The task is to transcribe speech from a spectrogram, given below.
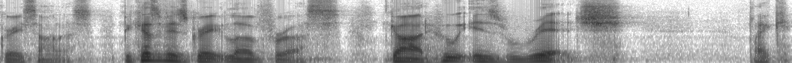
grace on us. Because of his great love for us, God, who is rich, like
